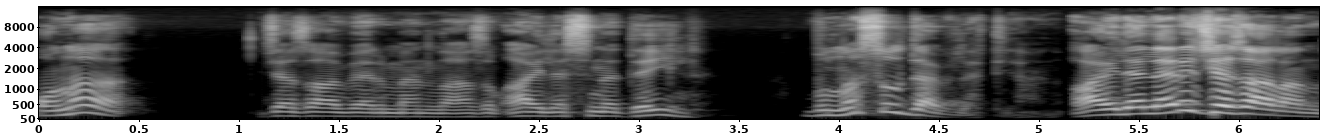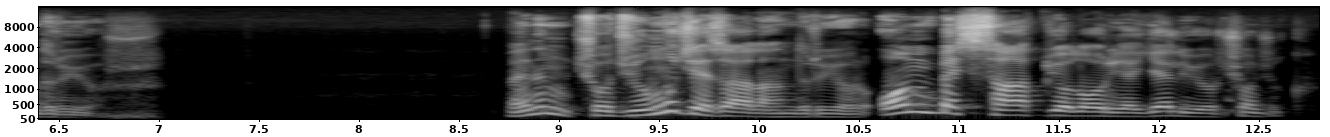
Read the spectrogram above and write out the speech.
ona ceza vermen lazım, ailesine değil. Bu nasıl devlet yani? Aileleri cezalandırıyor. Benim çocuğumu cezalandırıyor. 15 saat yol oraya geliyor çocuk.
